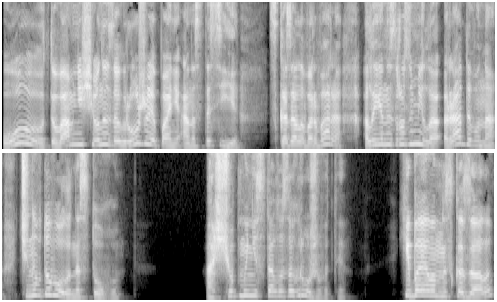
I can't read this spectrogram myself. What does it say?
О, то вам нічого не загрожує, пані Анастасія, сказала Варвара, але я не зрозуміла, рада вона чи невдоволена з того. А що б мені стало загрожувати? Хіба я вам не сказала?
